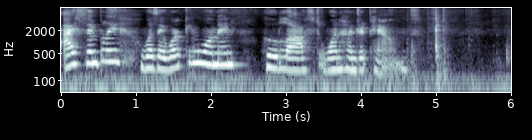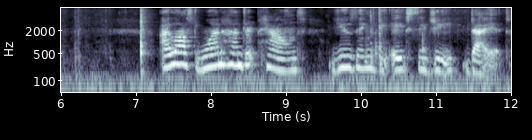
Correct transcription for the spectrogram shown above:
I simply was a working woman who lost 100 pounds. I lost 100 pounds using the HCG diet.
